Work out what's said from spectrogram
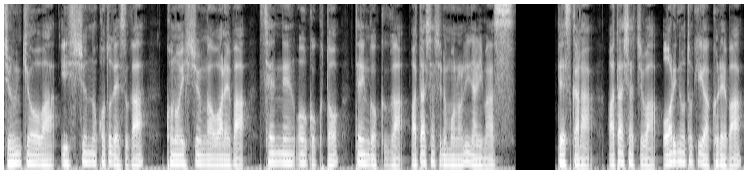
殉教は一瞬のことですが、この一瞬が終われば千年王国と天国が私たちのものになります。ですから私たちは終わりの時が来れば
